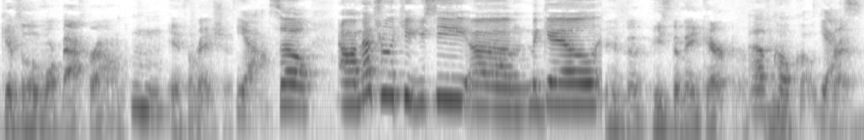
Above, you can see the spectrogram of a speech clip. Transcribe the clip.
gives a little more background information. Yeah, so um, that's really cute. You see um, Miguel And the- he's the main character. of Coco, yes.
